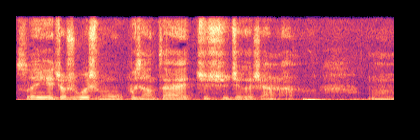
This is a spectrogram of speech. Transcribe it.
所以也就是为什么我不想再继续这个展览。嗯，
